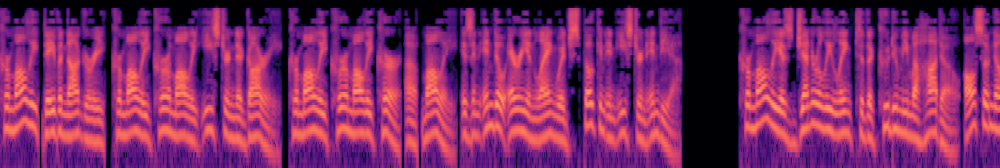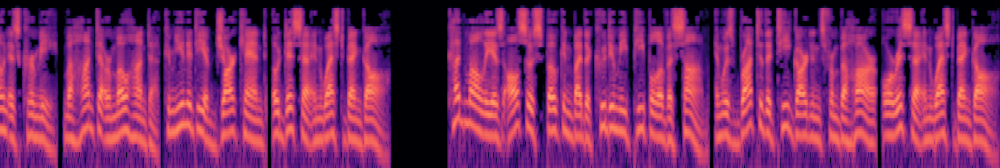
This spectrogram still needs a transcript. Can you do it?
Kurmali Devanagari, Kurmali Kuramali Eastern Nagari, Kurmali Kuramali Kur Mali is an Indo-Aryan language spoken in eastern India. Kurmali is generally linked to the Kudumi Mahato also known as Kurmi, Mahanta or Mohanta community of Jharkhand, Odisha and West Bengal. Kudmali is also spoken by the Kudumi people of Assam, and was brought to the tea gardens from Bihar, Orissa and West Bengal.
